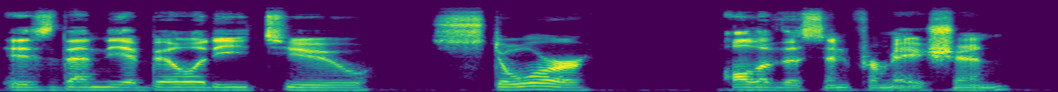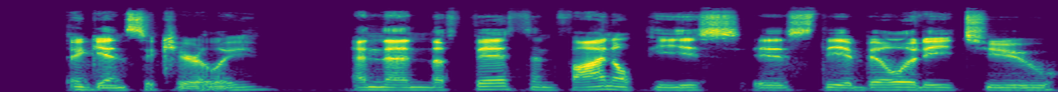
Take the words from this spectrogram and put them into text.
is then the ability to store all of this information again securely. And then the fifth and final piece is the ability to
